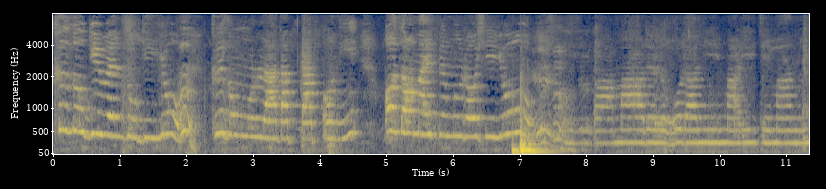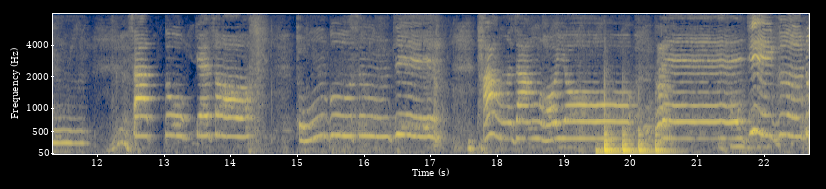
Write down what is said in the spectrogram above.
그 속이 웬 속이요 그 속물라 답답하니 어서 말씀을 하시오. 네가 말을 오라니 말이지만 사또께서 동부승지 당상하여 매직으로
